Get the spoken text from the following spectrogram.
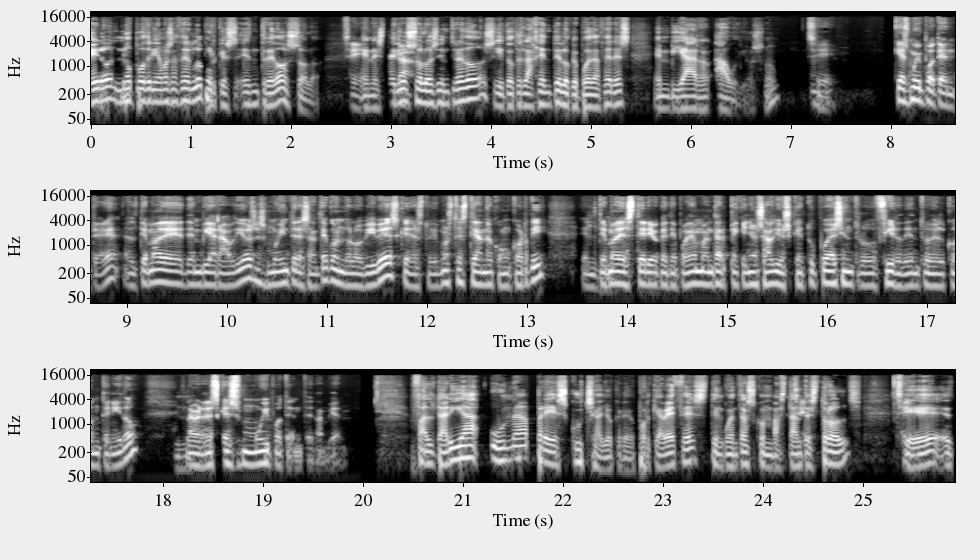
pero, no podríamos hacerlo porque es entre dos solo. en estéreo solo es entre dos y entonces la gente lo que puede hacer es enviar audios, ¿no? Sí que es muy potente. ¿eh? El tema de, enviar audios es muy interesante cuando lo vives, que estuvimos testeando con Cordy, el tema de estéreo que te pueden mandar pequeños audios que tú puedes introducir dentro del contenido. La verdad es que es muy potente también. Faltaría una preescucha, yo creo, porque a veces te encuentras con bastantes trolls que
